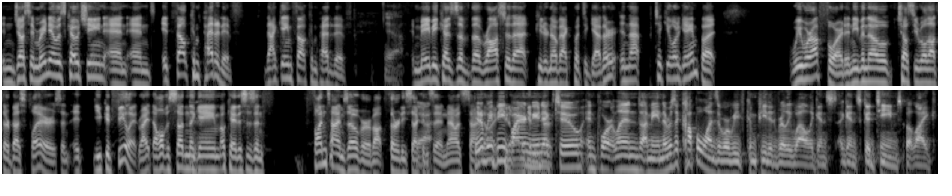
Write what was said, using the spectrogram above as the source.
and Jose Mourinho was coaching, and and it felt competitive that game felt competitive. Yeah. Maybe because of the roster that Peter Novak put together in that particular game, but we were up for it. And even though Chelsea rolled out their best players, and it you could feel it, right? All of a sudden the game, okay, this is in fun times over about 30 seconds yeah. in. Now it's time. Didn't we like, beat Bayern Munich too in Portland? I mean, there was a couple ones where we've competed really well against against good teams, but like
